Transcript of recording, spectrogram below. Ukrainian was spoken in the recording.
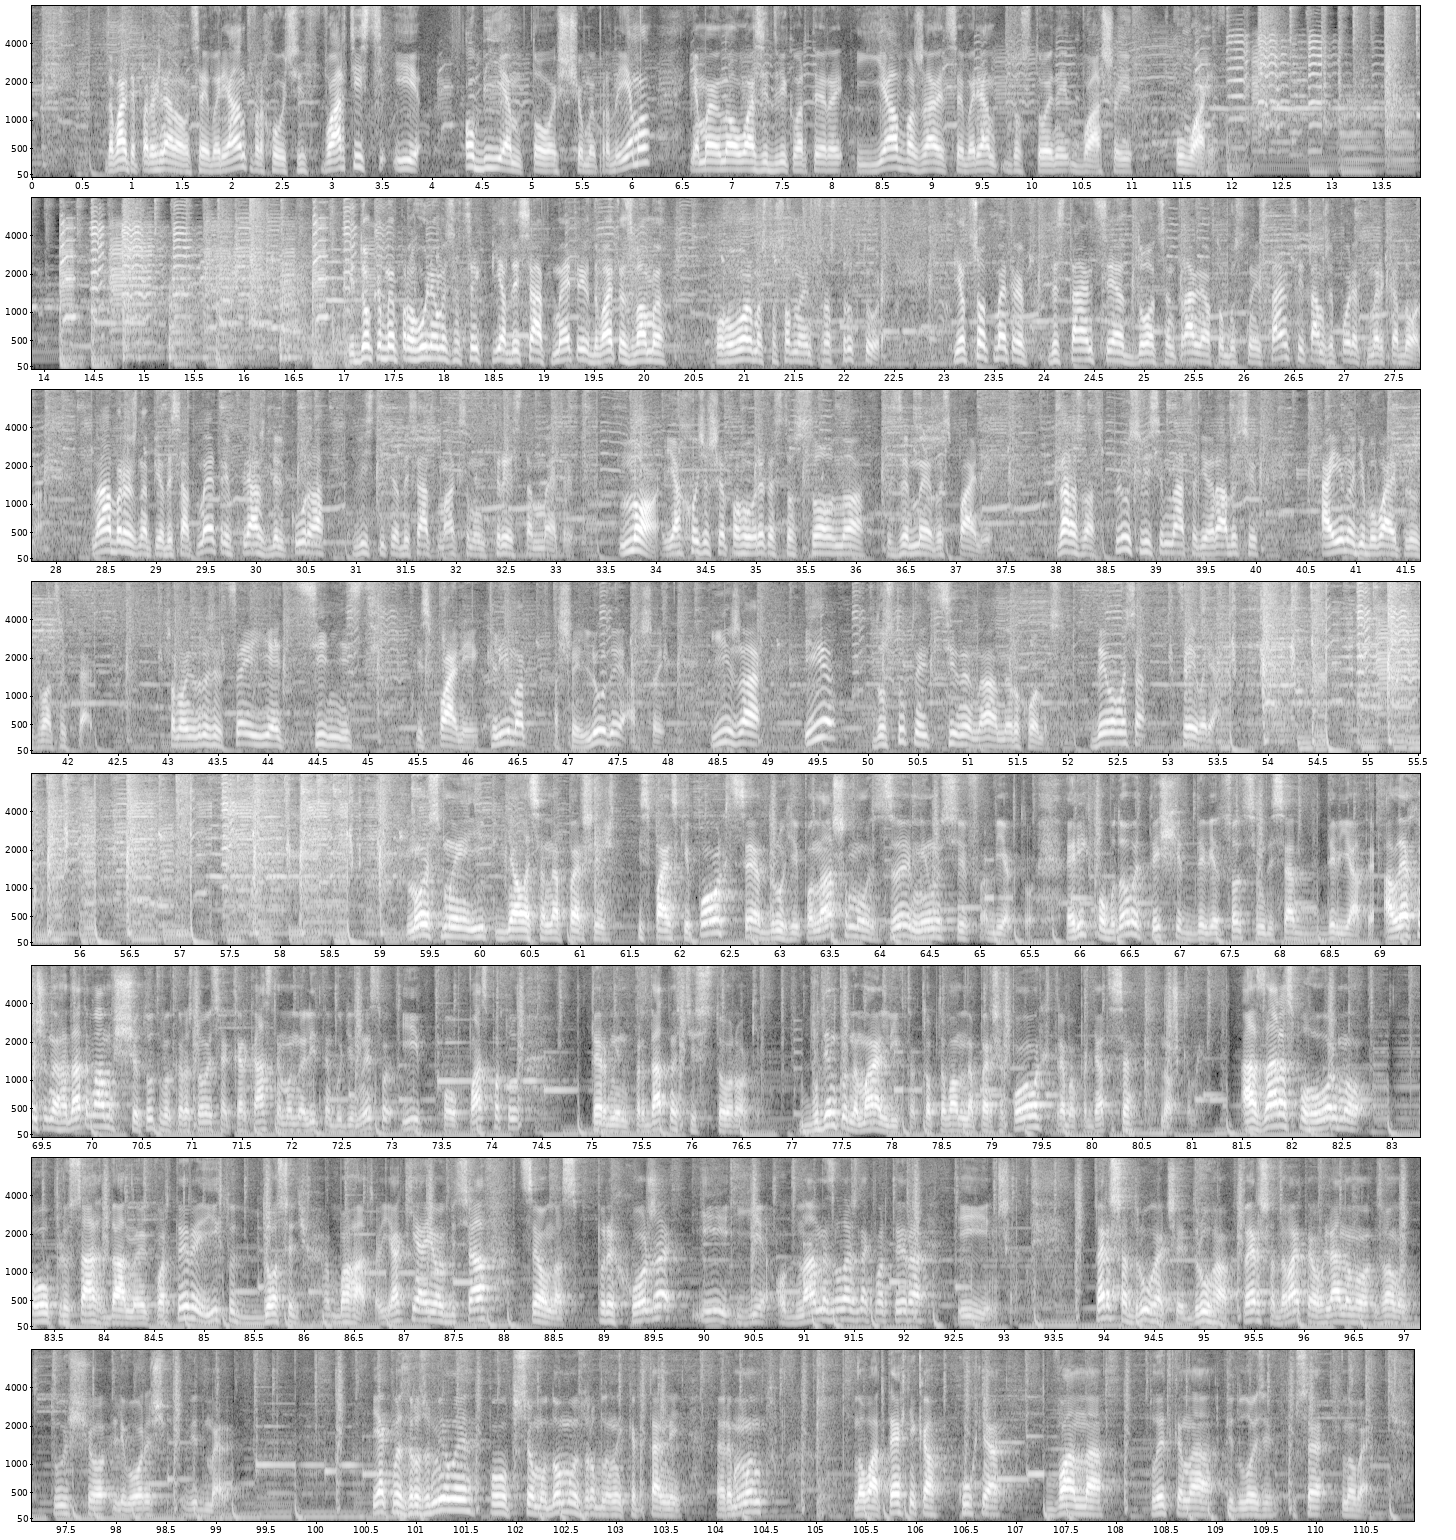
Давайте переглянемо цей варіант, враховуючи вартість і об'єм того, що ми продаємо. Я маю на увазі дві квартири. і Я вважаю цей варіант достойний вашої уваги. І доки ми прогулюємося цих 50 метрів, давайте з вами поговоримо стосовно інфраструктури. 500 метрів дистанція до центральної автобусної станції, там же поряд Меркадона. Набережна 50 метрів, пляж Делькура 250, максимум 300 метрів. Но я хочу ще поговорити стосовно зими в Іспанії. Зараз у нас плюс 18 градусів, а іноді буває плюс 25. Шановні друзі, це і є цінність Іспанії. Клімат, а ще люди, а ще їжа і доступні ціни на нерухомість. Дивимося цей варіант. Ну ось ми і піднялися на перший іспанський поверх. Це другий по-нашому з мінусів об'єкту. Рік побудови 1979. Але я хочу нагадати вам, що тут використовується каркасне монолітне будівництво і по паспорту термін придатності 100 років. В будинку немає ліфта, тобто вам на перший поверх треба піднятися ножками. А зараз поговоримо о плюсах даної квартири. Їх тут досить багато. Як я і обіцяв, це у нас прихожа і є одна незалежна квартира і інша. Перша, друга чи друга, перша. Давайте оглянемо з вами ту, що ліворуч від мене. Як ви зрозуміли, по всьому дому зроблений капітальний ремонт, нова техніка, кухня, ванна, плитка на підлозі, усе нове.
